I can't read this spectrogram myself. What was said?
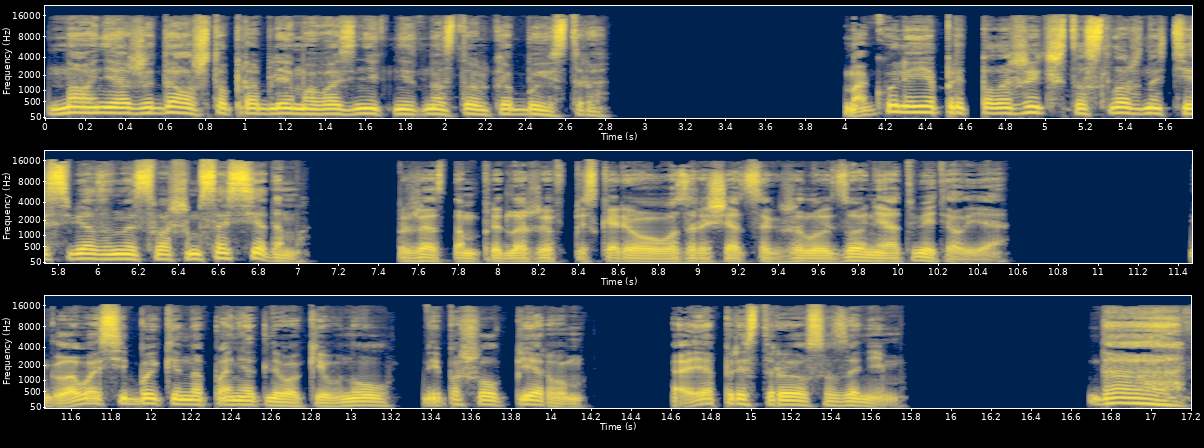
но не ожидал, что проблема возникнет настолько быстро». «Могу ли я предположить, что сложности связаны с вашим соседом?» Жестом предложив Пискарёву возвращаться к жилой зоне, ответил я. Глава Сибыкина понятливо кивнул и пошел первым, а я пристроился за ним. «Да»,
